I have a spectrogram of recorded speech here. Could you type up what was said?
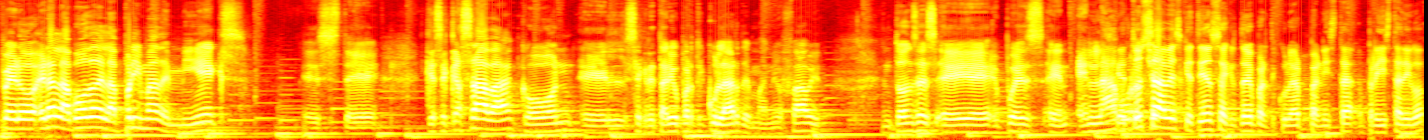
Pero era la boda de la prima de mi ex, este, que se casaba con el secretario particular de Manio Fabio. Entonces, eh, pues en, en la Que tú sabes que tienes un secretario particular panista, priista, digo,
